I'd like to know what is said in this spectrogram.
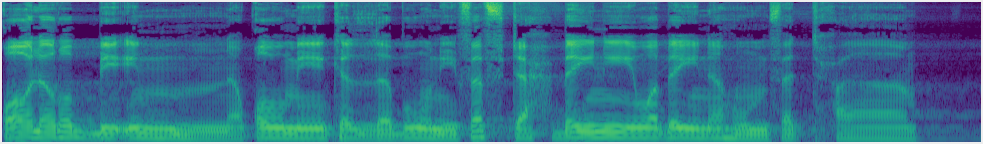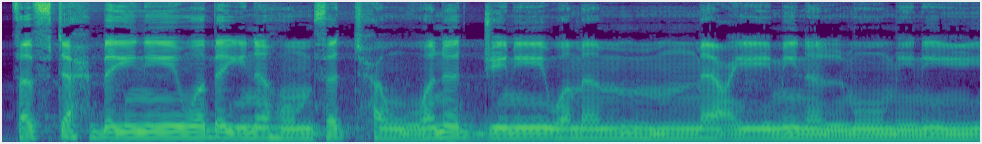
قال رب إن قومي كذبوني فافتح بيني وبينهم فتحا فافتح بيني وبينهم فتحا ونجني ومن معي من المؤمنين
